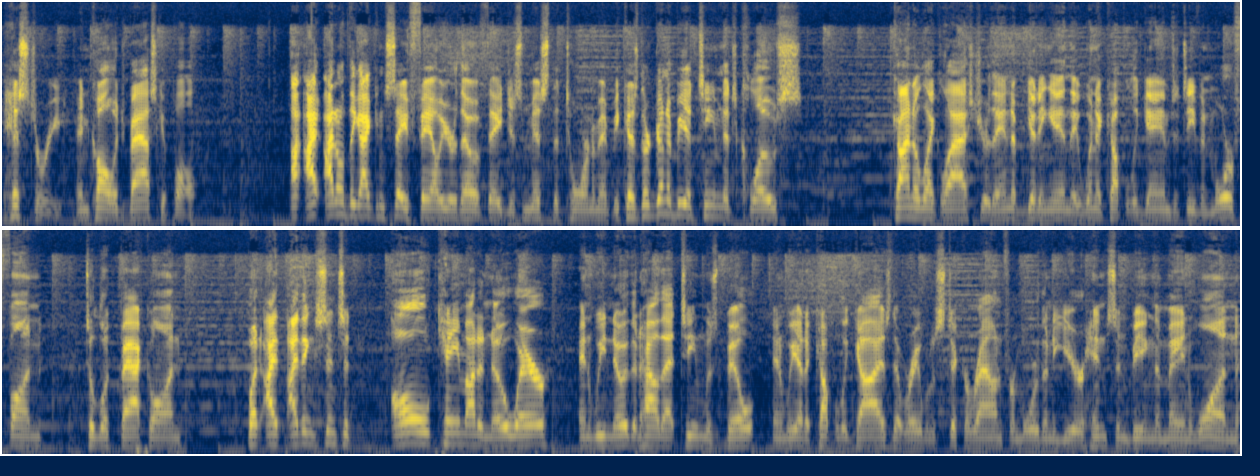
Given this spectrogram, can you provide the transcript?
history in college basketball. I, I, don't think I can say failure though if they just miss the tournament because they're going to be a team that's close, kind of like last year. They end up getting in, they win a couple of games. It's even more fun to look back on. But I, I think since it all came out of nowhere and we know that how that team was built, and we had a couple of guys that were able to stick around for more than a year, Hinson being the main one.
